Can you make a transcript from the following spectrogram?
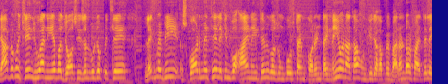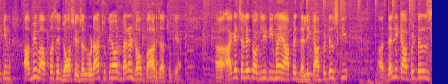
यहाँ पे कोई चेंज हुआ नहीं है। बस जॉस हेजलवुड जो पिछले लेग में भी स्क्वाड में थे, लेकिन वो आए नहीं थे बिकॉज़ उनको उस टाइम क्वारंटाइन नहीं होना था। उनकी जगह पे बैरनडॉर्फ आए थे, लेकिन अभी वापस से जॉस हेजलवुड आ चुके हैं और बैरनडॉर्फ बाहर जा चुके हैं। आगे चले तो अगली टीम है यहाँ पे दिल्ली कैपिटल्स की। दिल्ली कैपिटल्स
